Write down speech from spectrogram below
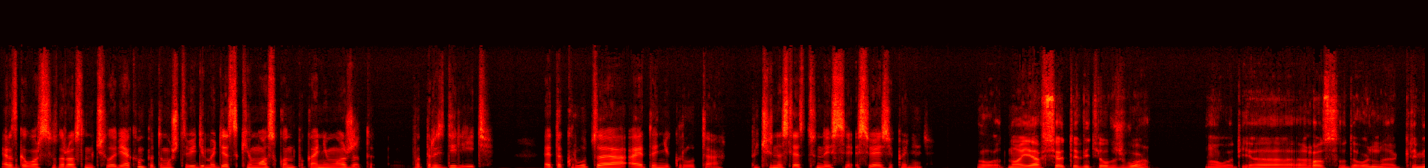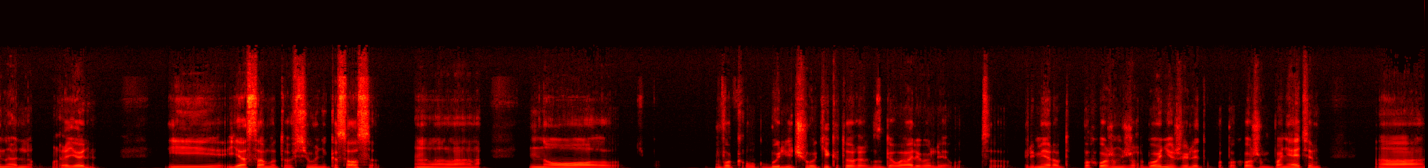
разговор с взрослым человеком, потому что, видимо, детский мозг, он пока не может вот разделить. Это круто, а это не круто. Причинно-следственные связи понять. Вот. Ну, а я все это видел вживую. Ну, вот. Я рос в довольно криминальном районе, и я сам этого всего не касался. А, но вокруг были чуваки, которые разговаривали вот, примерно в похожем жаргоне, жили по похожим понятиям. А,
